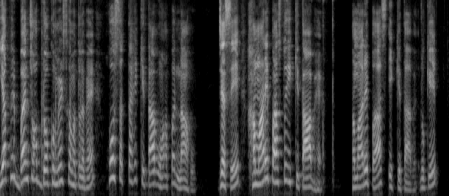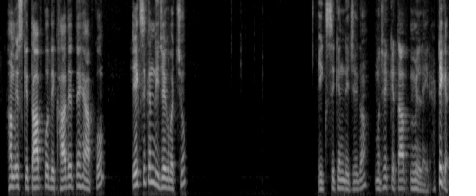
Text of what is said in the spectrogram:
या फिर बंच ऑफ़ डॉक्यूमेंट्स का मतलब है, हो सकता है किताब वहाँ पर ना हो। जैसे, हमारे पास तो एक किताब है। हमारे पास एक किताब है। रुके हम इस किताब को दिखा देते हैं आपको। एक सेकंड दीजिएगा बच्चों। एक सेकेंड दीजिएगा, मुझे किताब मिल नहीं रहा, ठीक है?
